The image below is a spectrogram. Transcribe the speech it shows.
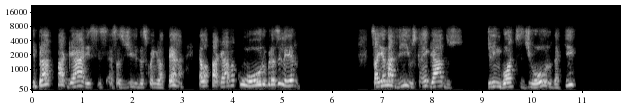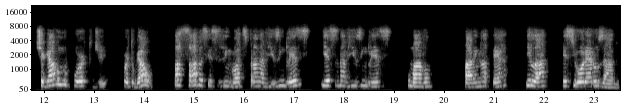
e para pagar esses, essas dívidas com a Inglaterra, ela pagava com ouro brasileiro. Saía navios carregados de lingotes de ouro daqui chegavam no porto de Portugal, passava-se esses lingotes para navios ingleses e esses navios ingleses rumavam para a Inglaterra e lá esse ouro era usado.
